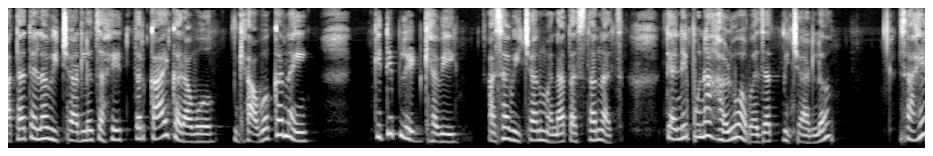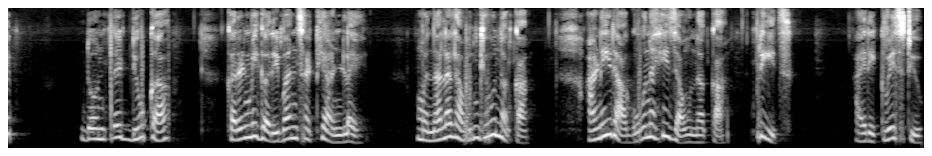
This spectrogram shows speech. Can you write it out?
आता त्याला विचारलंच आहे तर काय करावं? घ्यावं का नाही? किती प्लेट घ्यावी? असा विचार मनात असतानाच त्याने पुन्हा हळू आवाजात विचारलं साहेब दोन प्लेट देऊ का? कारण मी गरिबांसाठी आणलंय. मनाला लावून घेऊ नका आणि रागवूनही जाऊ नका. Please I request you.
